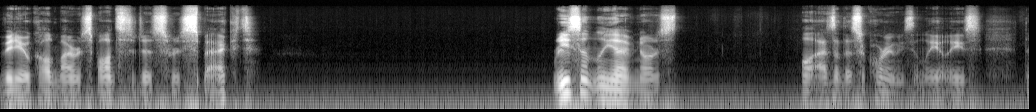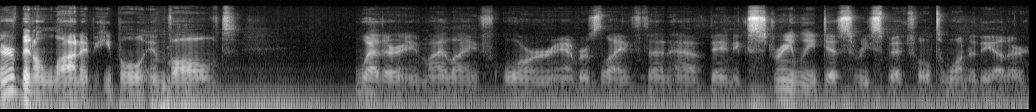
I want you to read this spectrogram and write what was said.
video called My Response to Disrespect. Recently I've noticed, well, as of this recording recently at least, there have been a lot of people involved whether in my life or Amber's life, that have been extremely disrespectful to one or the other.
